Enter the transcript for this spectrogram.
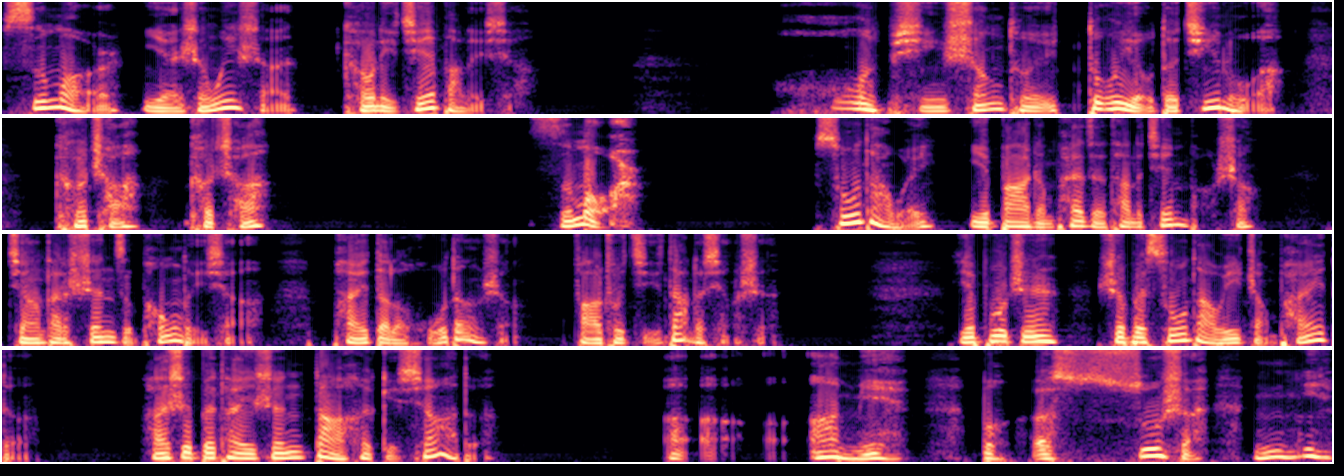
斯莫尔眼神微闪，口里结巴了一下：“货品商队都有的记录啊。”可查可查。斯莫尔，苏大伟一巴掌拍在他的肩膀上，将他的身子砰的一下拍到了胡凳上，发出极大的响声。也不知是被苏大伟一掌拍的，还是被他一声大喝给吓的。阿阿阿弥，不，呃，苏帅，你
